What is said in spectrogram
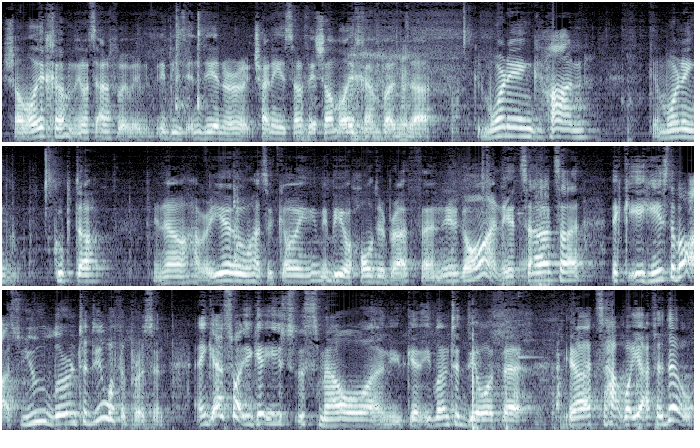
Shalom aleichem. You know, it's, I don't know if maybe he's Indian or Chinese. I don't think shalom aleichem. But uh, good morning, Han. Good morning, Gupta. You know, how are you? How's it going? Maybe you'll hold your breath and you go on. It's uh, it's uh, like, he's the boss. You learn to deal with the person, and guess what? You get used to the smell, and you get you learn to deal with it. You know, that's how what you have to do.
